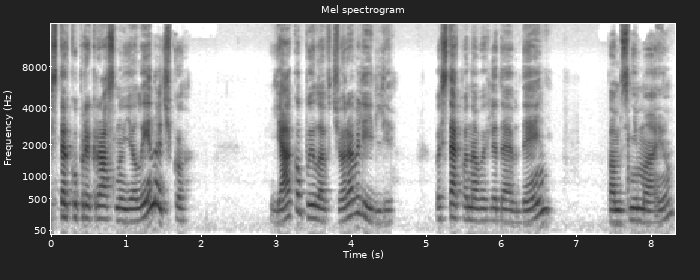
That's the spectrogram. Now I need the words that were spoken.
Ось таку прекрасну ялиночку я купила вчора в Лідлі. Ось так вона виглядає в день. Вам знімаю.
